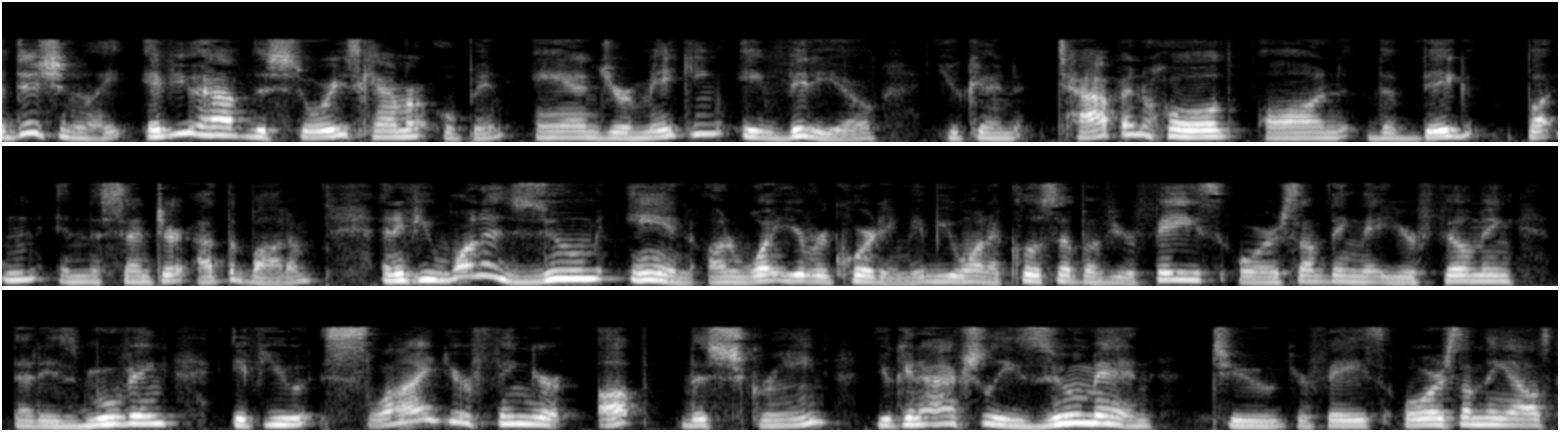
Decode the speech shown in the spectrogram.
Additionally, if you have the stories camera open and you're making a video, you can tap and hold on the big button in the center at the bottom. And if you want to zoom in on what you're recording, maybe you want a close up of your face or something that you're filming that is moving, if you slide your finger up the screen, you can actually zoom in to your face or something else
